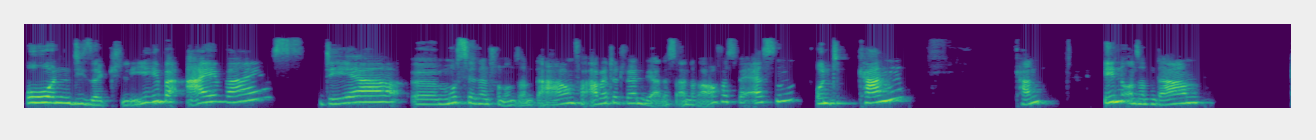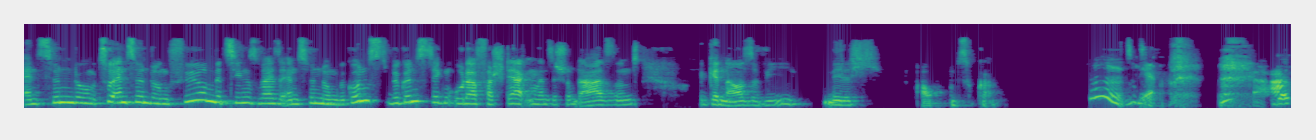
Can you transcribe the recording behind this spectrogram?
Und diese Klebe-Eiweiß der äh, muss ja dann von unserem Darm verarbeitet werden, wie alles andere auch, was wir essen, und kann, kann in unserem Darm Entzündung, zu Entzündungen führen, beziehungsweise Entzündungen begunst, begünstigen oder verstärken, wenn sie schon da sind. Genauso wie Milch auch und Zucker. Hm, ja. Ja.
